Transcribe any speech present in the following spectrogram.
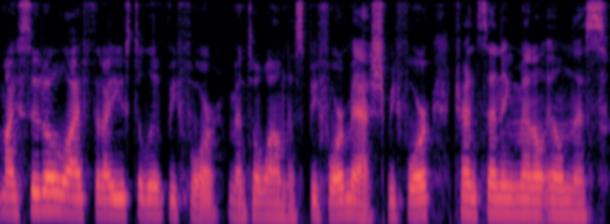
my pseudo life that I used to live before mental wellness, before mesh, before transcending mental illness.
